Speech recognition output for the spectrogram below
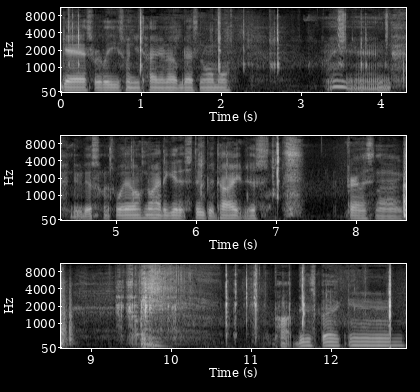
gas release when you tighten it up, but that's normal. And do this one as well. Know how to get it stupid tight, just fairly snug. Pop this back in.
